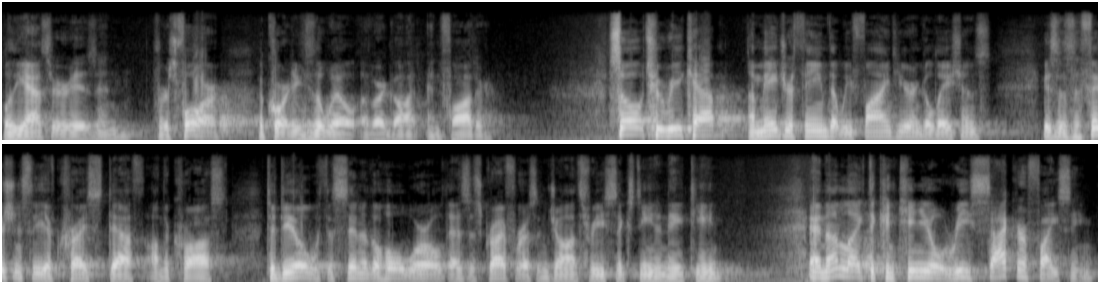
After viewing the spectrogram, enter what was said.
Well, the answer is in verse 4 according to the will of our God and Father. So, to recap, a major theme that we find here in Galatians is the sufficiency of Christ's death on the cross to deal with the sin of the whole world as described for us in John 3 16 and 18. And unlike the continual re sacrificing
